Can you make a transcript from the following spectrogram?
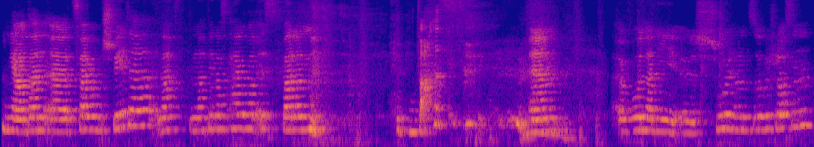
ja, und dann äh, zwei Wochen später, nach, nachdem das klar geworden ist, war dann Was? ähm, äh, wurden dann die äh, Schulen und so geschlossen.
